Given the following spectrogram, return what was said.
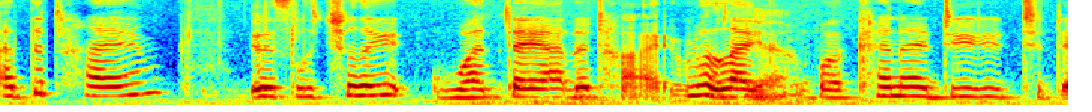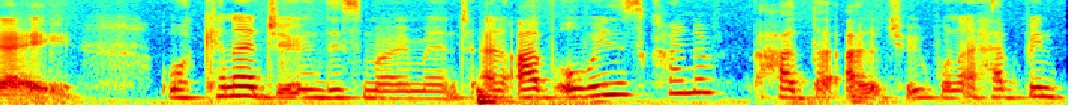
At the time, it was literally one day at a time. Like, yeah. what can I do today? What can I do in this moment? And I've always kind of had that attitude when I have been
